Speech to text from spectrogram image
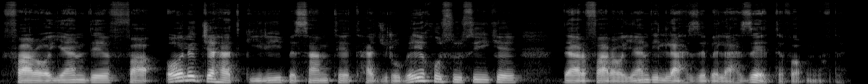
فرایند فعال جهتگیری به سمت تجربه خصوصی که در فرایندی لحظه به لحظه اتفاق میفته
